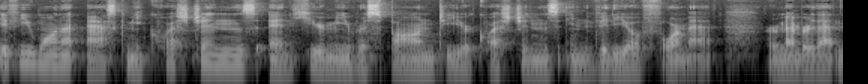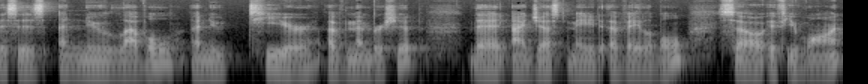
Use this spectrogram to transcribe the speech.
if you want to ask me questions and hear me respond to your questions in video format. Remember that this is a new level, a new tier of membership that I just made available. So if you want,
